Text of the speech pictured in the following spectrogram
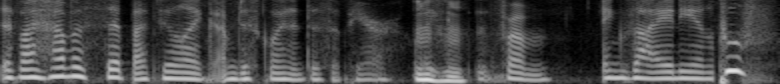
If I have a sip, I feel like I'm just going to disappear like, Mm-hmm. from anxiety and poof.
